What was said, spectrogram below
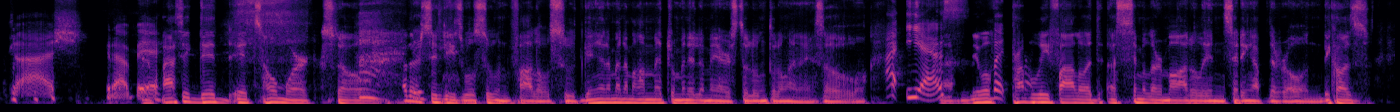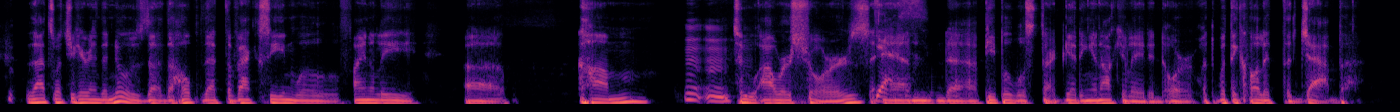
Gosh. Yeah, Grabe. Pasig did its homework, so other cities will soon follow suit. Ganyan naman ang mga Metro Manila mayors, tulong-tulungan eh. So Uh, yes, uh, they will but probably follow a, a similar model in setting up their own because that's what you hear in the news. The, the hope that the vaccine will finally uh, come to our shores Yes. and uh, people will start getting inoculated or what, what they call it the jab.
